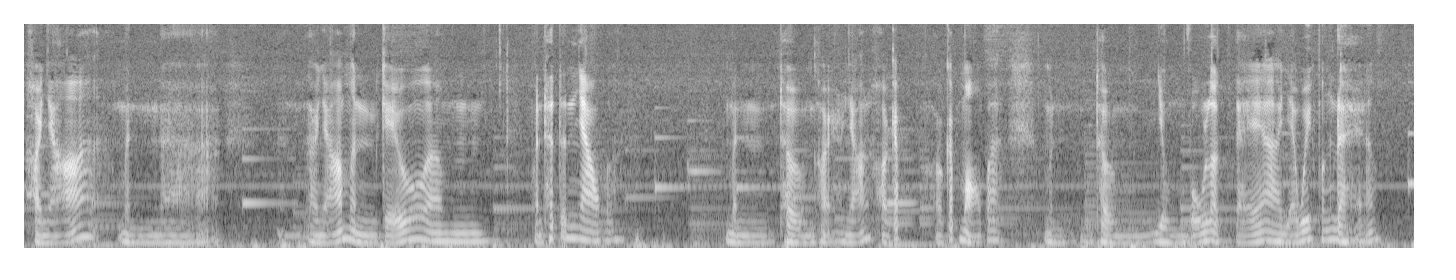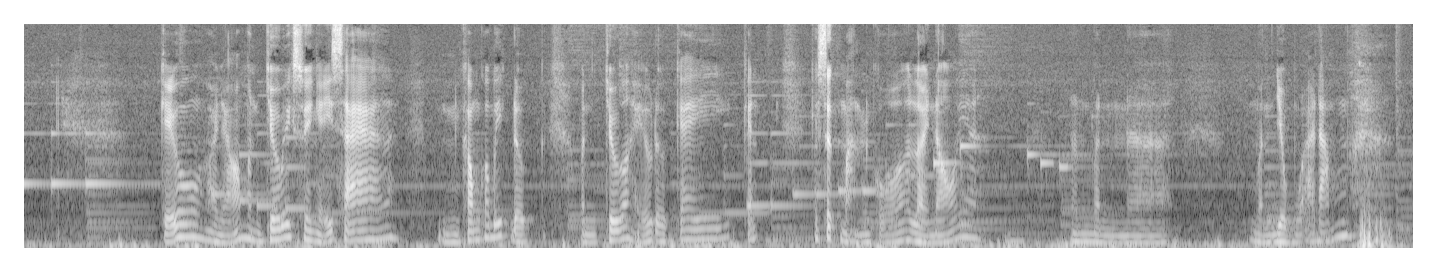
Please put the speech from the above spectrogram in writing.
hồi nhỏ mình uh, hồi nhỏ mình kiểu um, mình thích đánh nhau mình thường hồi nhỏ hồi cấp hồi cấp 1 á mình thường dùng vũ lực để uh, giải quyết vấn đề lắm. Kiểu hồi nhỏ mình chưa biết suy nghĩ xa mình không có biết được mình chưa có hiểu được cái cái cái sức mạnh của lời nói á. Nên mình uh, mình dùng quả đấm.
